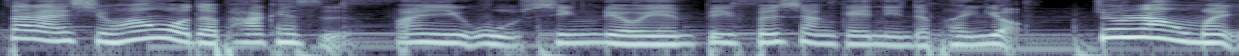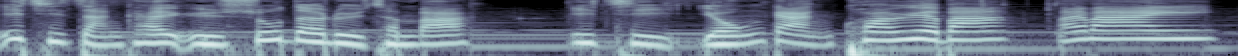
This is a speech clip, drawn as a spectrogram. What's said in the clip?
再来，喜欢我的 podcast，欢迎五星留言并分享给你的朋友。就让我们一起展开与书的旅程吧，一起勇敢跨越吧！拜拜。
